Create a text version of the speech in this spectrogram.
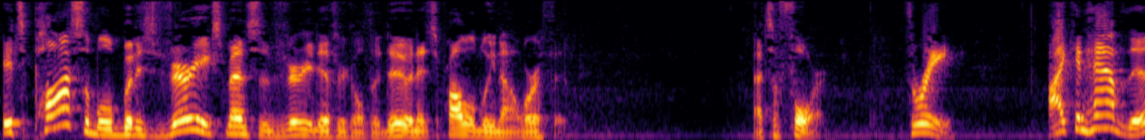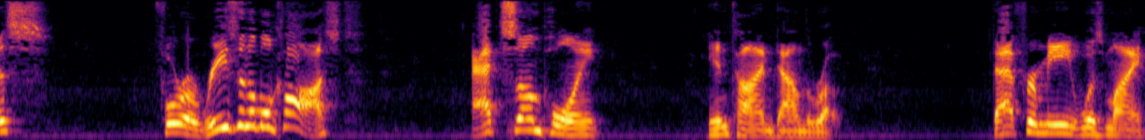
It's possible, but it's very expensive, very difficult to do, and it's probably not worth it. That's a four. Three, I can have this for a reasonable cost at some point in time down the road. That for me was my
